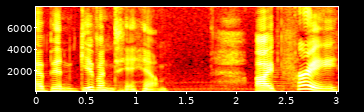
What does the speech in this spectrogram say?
have been given to him. I pray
